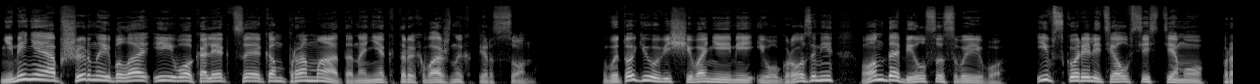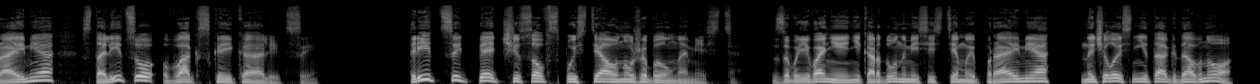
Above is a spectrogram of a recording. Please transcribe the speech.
Не менее обширной была и его коллекция компромата на некоторых важных персон. В итоге увещеваниями и угрозами он добился своего. И вскоре летел в систему Праймия, столицу Вакской коалиции. 35 часов спустя он уже был на месте. Завоевание Никордунами системы Праймия началось не так давно,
